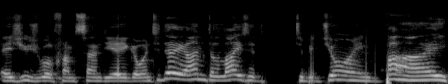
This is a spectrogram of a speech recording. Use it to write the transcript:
as usual from San Diego. And today I'm delighted to be joined by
